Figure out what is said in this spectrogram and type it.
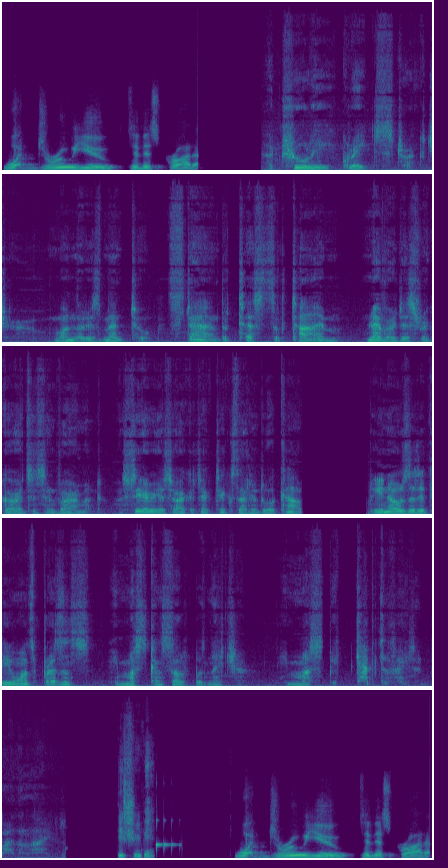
What drew you to this product? A truly great structure, one that is meant to stand the tests of time, never disregards its environment. A serious architect takes that into account. He knows that if he wants presence, he must consult with nature. He must be captivated by the light. 第十遍， What drew you to this product?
